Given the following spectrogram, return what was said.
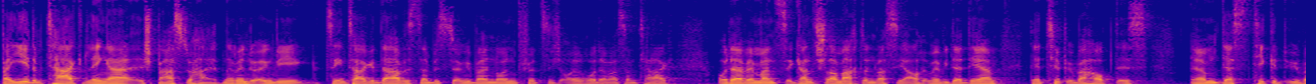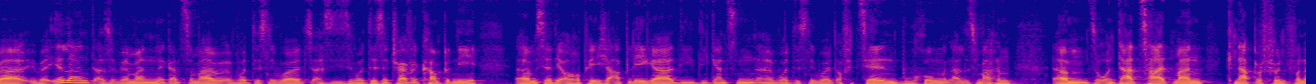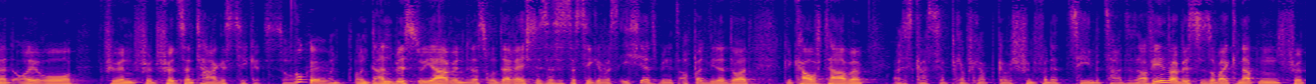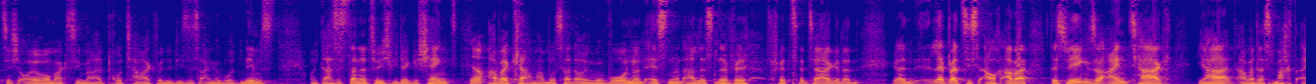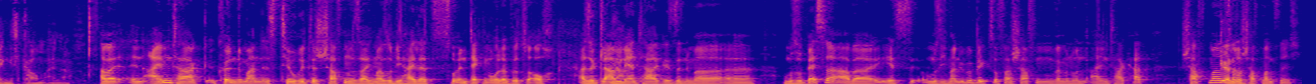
bei jedem Tag länger sparst du halt. Ne? Wenn du irgendwie zehn Tage da bist, dann bist du irgendwie bei 49 Euro oder was am Tag. Oder wenn man es ganz schlau macht und was ja auch immer wieder der, der Tipp überhaupt ist, ähm, das Ticket über, über Irland, also wenn man ne, ganz normal Walt Disney World, also diese Walt Disney Travel Company, ähm, ist ja die europäische Ableger, die die ganzen äh, Walt Disney World offiziellen Buchungen und alles machen. Ähm, so, und da zahlt man knappe 500 Euro für ein, für ein 14-Tages-Ticket. So. Okay. Und, und dann bist du ja, wenn du das runterrechnest, das ist das Ticket, was ich jetzt, bin jetzt auch bald wieder dort, gekauft habe. Aber das kostet, ich glaube, glaub, glaub ich, 510 bezahlt. Also auf jeden Fall bist du so bei knappen 40 Euro maximal pro Tag, wenn du dieses Angebot nimmst. Und das ist dann natürlich wieder geschenkt. Ja. Aber klar, man muss halt auch irgendwo wohnen und essen und alles, ne, für 14 Tage, dann, dann läppert sich's auch. Aber deswegen so ein Tag, ja, aber das macht eigentlich kaum einer. Aber in einem Tag könnte man es theoretisch schaffen, sag ich mal, so die Highlights zu entdecken. Oder würdest du auch, also klar, ja. mehr Tage sind immer äh, umso besser, aber jetzt, um sich mal einen Überblick zu verschaffen, wenn man nur einen Tag hat, schafft man es genau. oder schafft man es nicht?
